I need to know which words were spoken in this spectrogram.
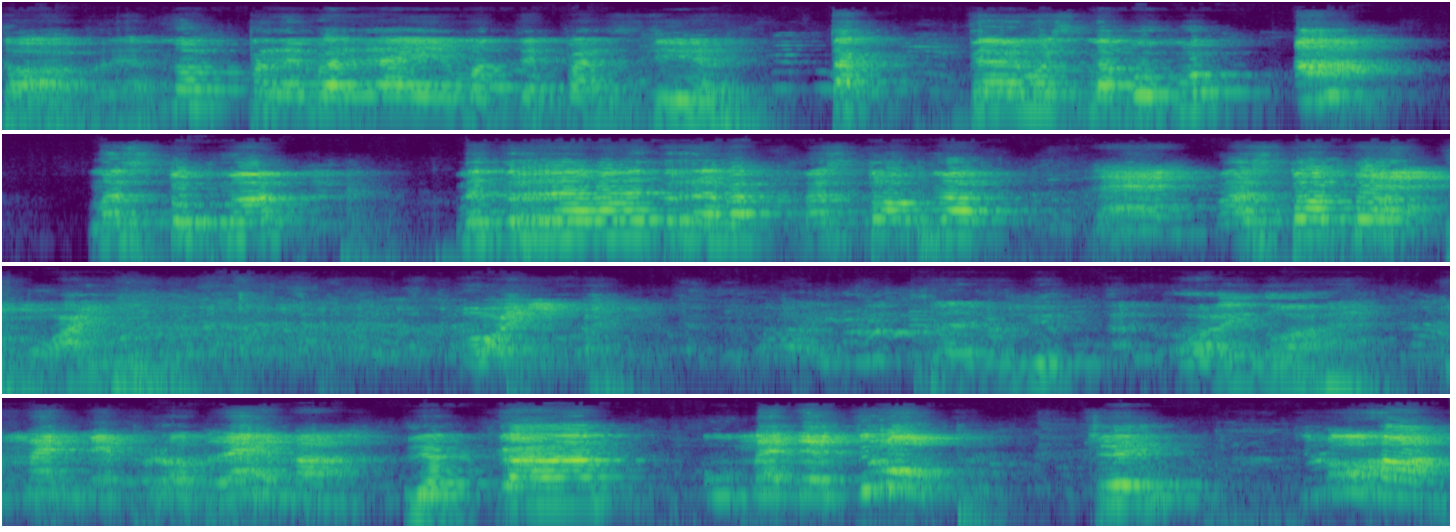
добре. Ну, перевіряємо тепер зір. Так, дивимось на букву. А! Наступна. Не треба, не треба. Наступна. Де? Наступна. Ой. Ой. Ой, вітаю, вітаю. Ой, ну. У мене проблема. Яка? У мене труп. Чий? Друга.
